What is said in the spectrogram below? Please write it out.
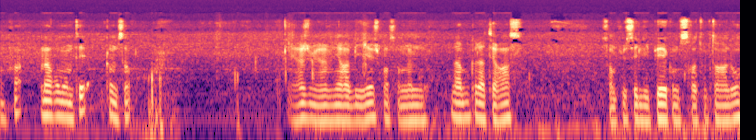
on fera la remontée comme ça. Et là, je vais venir habiller, je pense, en même lame que la terrasse. Sans plus, c'est comme ce sera tout le temps à l'eau.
